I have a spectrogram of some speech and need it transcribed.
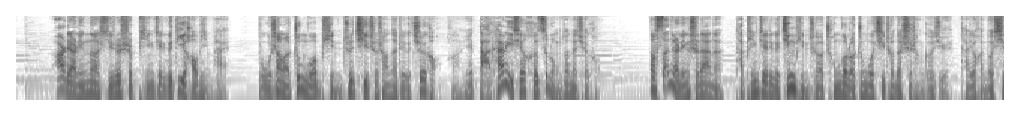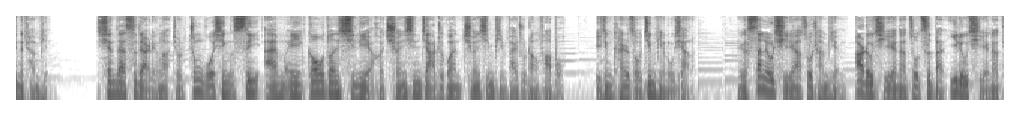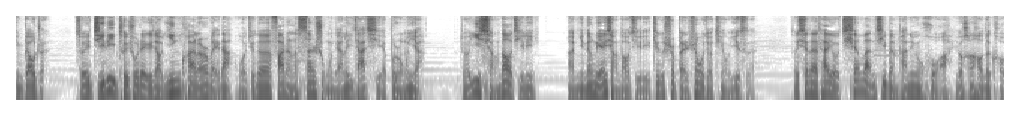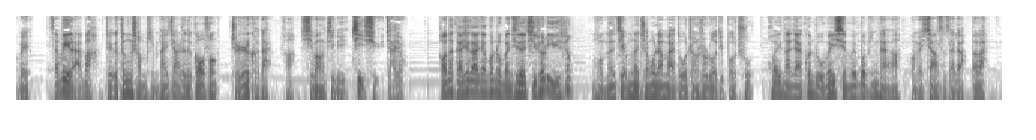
二点零呢，其实是凭借这个帝豪品牌。补上了中国品质汽车上的这个缺口啊，也打开了一些合资垄断的缺口。那么三点零时代呢，它凭借这个精品车重构了中国汽车的市场格局，它有很多新的产品。现在四点零了，就是中国星 CMA 高端系列和全新价值观、全新品牌主张发布，已经开始走精品路线了。这个三流企业啊做产品，二流企业呢做资本，一流企业呢定标准。所以吉利推出这个叫“因快乐而伟大”，我觉得发展了三十五年了一家企业不容易啊。就一想到吉利啊，你能联想到吉利这个事儿本身我就挺有意思的。所以现在它有千万基本盘的用户啊，有很好的口碑，在未来吧，这个登上品牌价值的高峰指日可待啊！希望吉利继续加油。好的，感谢大家关注本期的汽车立体声，我们的节目呢全国两百多城市落地播出，欢迎大家关注微信、微博平台啊，我们下次再聊，拜拜。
